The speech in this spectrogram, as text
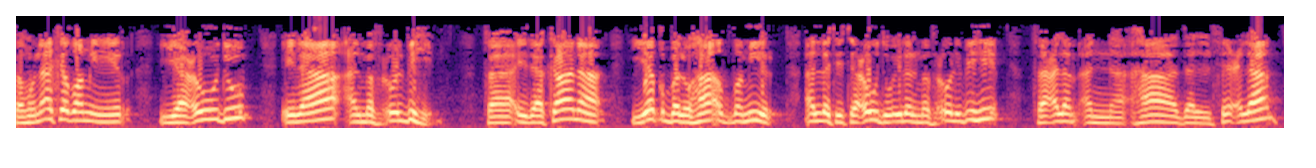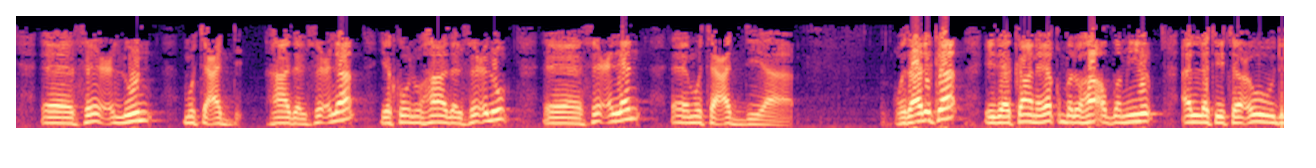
فهناك ضمير يعود إلى المفعول به. فإذا كان يقبل هاء الضمير التي تعود إلى المفعول به فاعلم أن هذا الفعل آه، فعل متعدي هذا الفعل يكون هذا الفعل فعلا متعديا. وذلك إذا كان يقبل هاء الضمير التي تعود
